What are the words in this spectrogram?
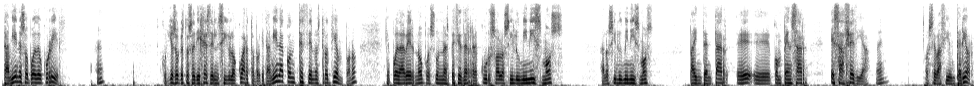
También eso puede ocurrir. ¿eh? Es curioso que esto se dijese en el siglo IV, porque también acontece en nuestro tiempo, ¿no? Que pueda haber, ¿no? Pues una especie de recurso a los iluminismos, a los iluminismos, para intentar eh, eh, compensar esa acedia, ¿eh? o ese vacío interior.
